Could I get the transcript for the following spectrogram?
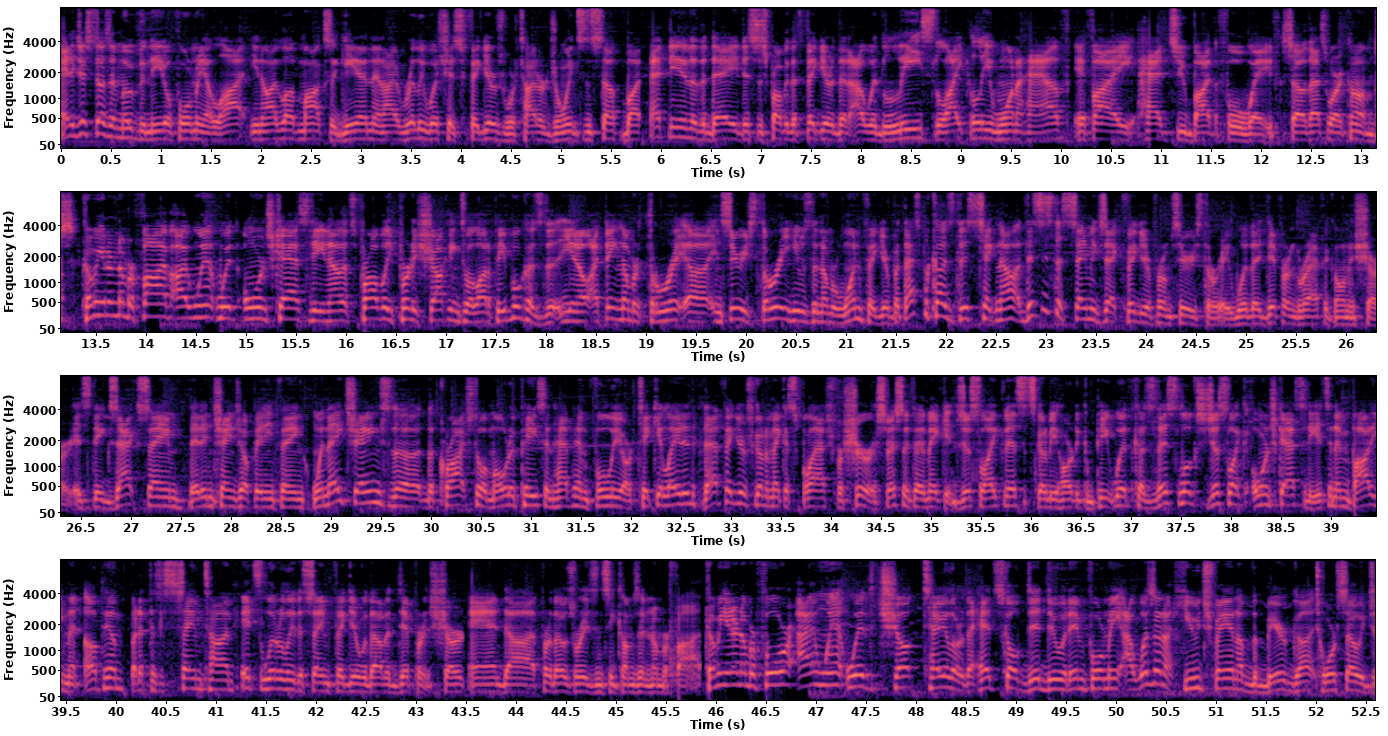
and it just doesn't move the needle for me a lot. You know, I love Mox again, and I really wish his figures were tighter joints and stuff, but at the end of the day, this is probably the figure that I would least likely want to have if I had to buy the full wave. So that's where it comes. Coming in at number five, I went with Orange Cassidy. Now that's probably pretty shocking to a lot of people because, you know, I think number three, uh, in Series 3, he was the number one figure, but that's because this technology, this is the same exact figure from Series 3 with a different graphic on his shirt. It's the exact same. They didn't change up anything. When they change the, the crotch to a molded piece and have him fully articulated, that figure is going to make a splash for sure, especially if they make it just like this. It's going to be hard to compete with because this looks just like Orange Cassidy. It's an embodiment of him, but at the same time, it's literally the same figure without a different shirt, and uh, for those reasons, he comes in number five. Coming in at number four, I went with Chuck Taylor. The head sculpt did do it in for me. I wasn't a huge fan of the beer gut torso. He just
